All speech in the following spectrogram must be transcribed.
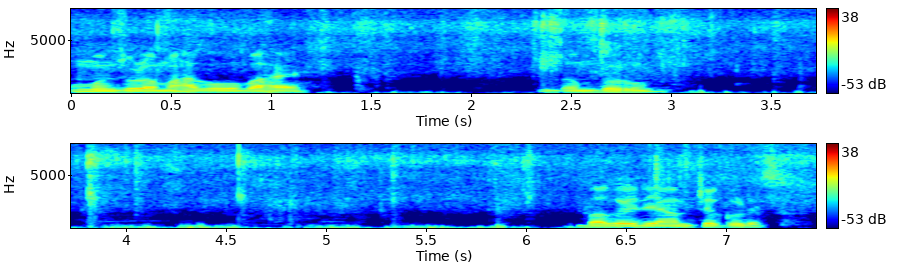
मंजुळा महाग उभा आहे. दम धरून. बघायला आमच्याकडेच.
